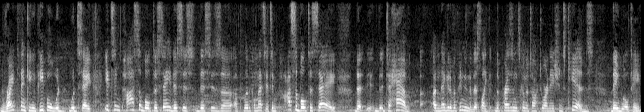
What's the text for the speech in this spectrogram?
right-thinking people would, would say it's impossible to say this is this is a, a political mess. It's impossible to say that, that to have a, a negative opinion of this. Like the president's going to talk to our nation's kids, they will take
